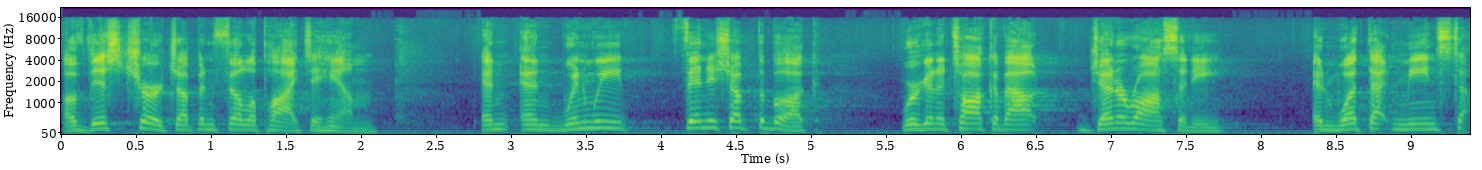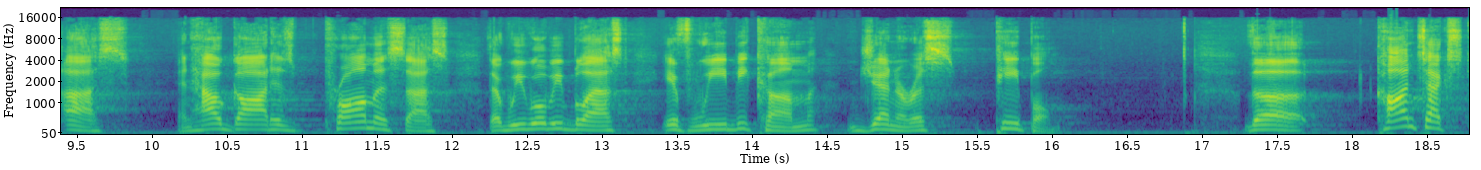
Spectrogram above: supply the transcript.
of this church up in Philippi to him. And, and when we finish up the book, we're going to talk about generosity and what that means to us and how God has promised us that we will be blessed if we become generous people. The context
